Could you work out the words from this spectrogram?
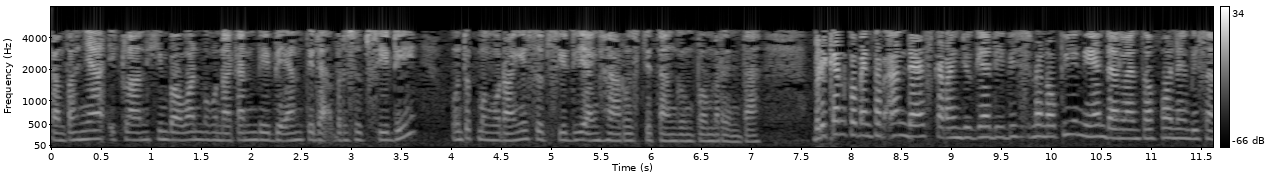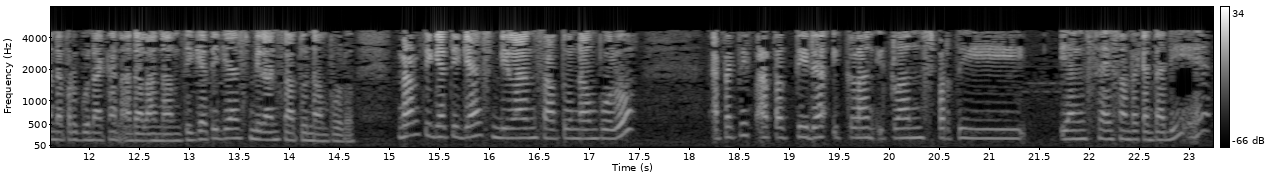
Contohnya iklan himbauan menggunakan BBM tidak bersubsidi Untuk mengurangi subsidi yang harus ditanggung pemerintah Berikan komentar Anda sekarang juga di Businessman Opinion dan line telepon yang bisa Anda pergunakan adalah 633-9160. 633-9160. Efektif atau tidak iklan-iklan seperti yang saya sampaikan tadi ya?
